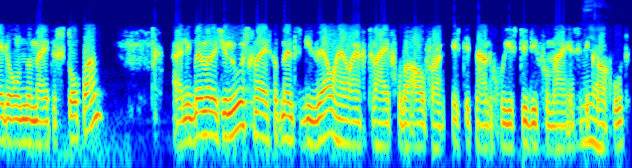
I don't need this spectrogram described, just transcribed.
reden om ermee te stoppen. En ik ben wel eens jaloers geweest op mensen die wel heel erg twijfelden over... is dit nou de goede studie voor mij en zit ik Ja. wel goed?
